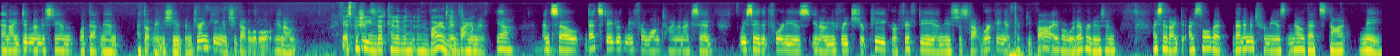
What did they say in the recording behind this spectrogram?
And I didn't understand what that meant. I thought maybe she had been drinking and she got a little, you know. Yeah, especially in that kind of an environment. Environment, yeah. And so that stayed with me for a long time. And I've said, we say that 40 is, you know, you've reached your peak or 50 and you should stop working at 55 or whatever it is. And I said, I, I saw that, that image for me as, no, that's not me.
